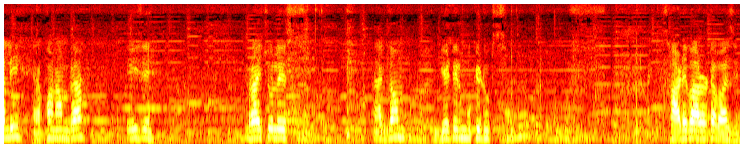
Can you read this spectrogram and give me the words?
ফাইনালি এখন আমরা এই যে প্রায় চলে এসেছি। একদম গেটের মুখে ঢুকছি। সাড়ে বারোটা বাজে।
